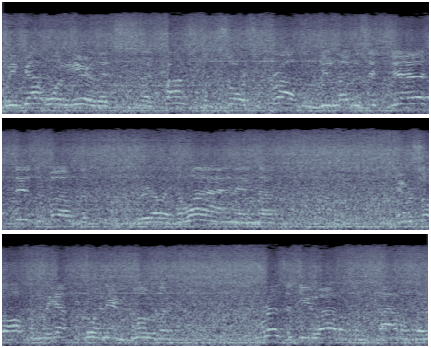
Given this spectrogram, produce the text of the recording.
We've got one here that's a constant source of problems. You'll notice it just is above the, Really? the line, and uh, every so often we have to go in there and blow the residue out of the, out of the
